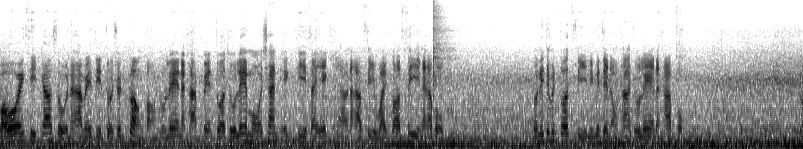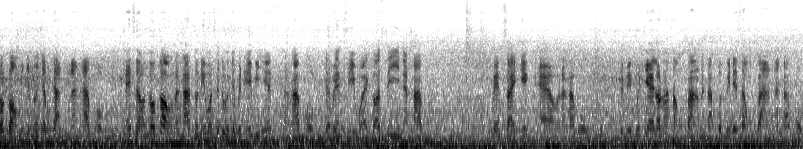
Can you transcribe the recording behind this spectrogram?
Volvo XC90 นะครับไม่ได้ติดตัวชุดกล่องของ t u l e นะครับ เป็นตัว t u l e Motion XT Size XL นะครับ สีไวท์กอซี่นะครับผม ตัวนี้จะเป็นตัวสีลิมิเต็ดของทาง t u l e นะครับผม ตัวกล่องมีจำนวนจำกัดนะครับผม ในส่วนของตัวกล่องนะครับ ตัวนี้วัสดุจะเป็น ABS นะครับผม จะเป็นสีไวท์กอซี่นะครับ เป็นไซส์ XL นะครับผม จะมีกุญแจล็อกทั้งสองฝั่งนะครับ เปิดปิดได้สองฝั่งนะครับผม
